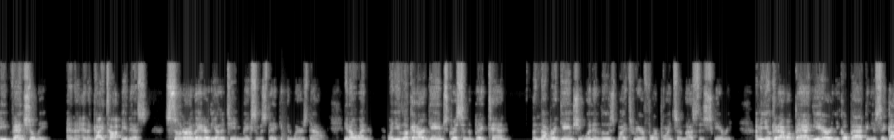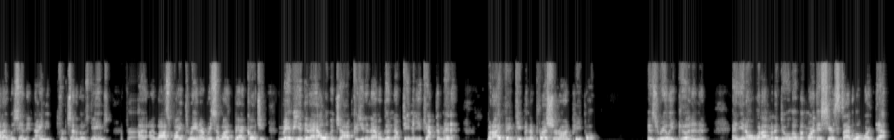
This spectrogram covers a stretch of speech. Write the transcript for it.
eventually, and a, and a guy taught me this, sooner or later, the other team makes a mistake and wears down. You know, when when you look at our games, Chris, in the Big Ten, the number of games you win and lose by three or four points or less is scary. I mean, you could have a bad year and you go back and you say, God, I was in it 90% of those games. I, I, lost by three, and everybody said, Well, that's bad coaching. Maybe you did a hell of a job because you didn't have a good enough team and you kept them in it. But I think keeping the pressure on people is really good. And it, and you know what I'm going to do a little bit more this year, since I have a little more depth,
